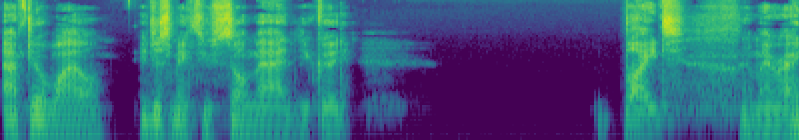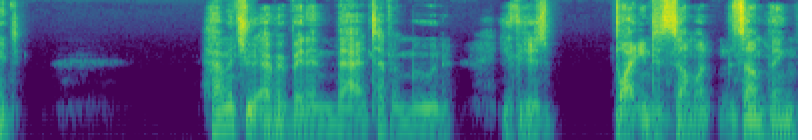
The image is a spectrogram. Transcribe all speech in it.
after a while, it just makes you so mad you could bite. Am I right? Haven't you ever been in that type of mood? You could just bite into someone, something.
